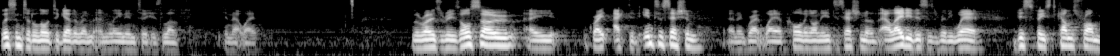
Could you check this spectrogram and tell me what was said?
listen to the Lord together and, and lean into his love in that way. The rosary is also a great act of intercession and a great way of calling on the intercession of Our Lady. This is really where this feast comes from.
